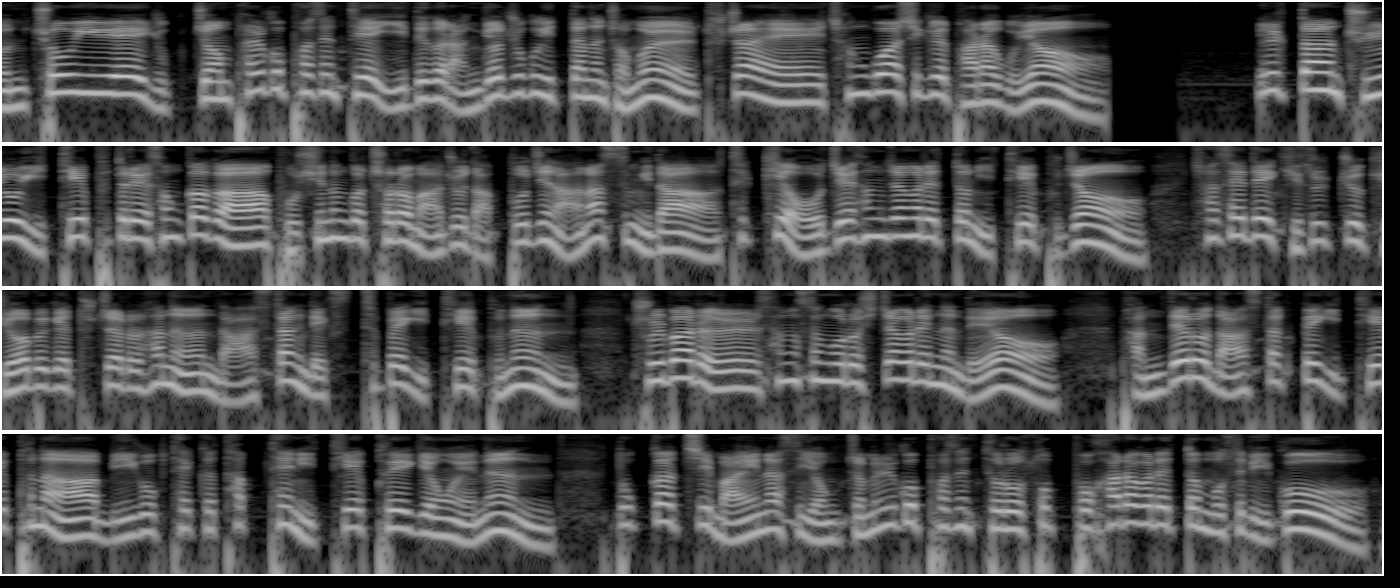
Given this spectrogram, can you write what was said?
연초 이후에 6.89%의 이득을 안겨주고 있다는 점을 투자에 참고하시길 바랍니다. 바라고요. 일단 주요 ETF들의 성과가 보시는 것처럼 아주 나쁘진 않았습니다. 특히 어제 상장을 했던 ETF죠. 차세대 기술주 기업에게 투자를 하는 나스닥 넥스트백 ETF는 출발을 상승으로 시작을 했는데요. 반대로 나스닥백 ETF나 미국 테크 탑10 ETF의 경우에는 똑같이 마이너스 0.19%로 소폭 하락을 했던 모습이고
